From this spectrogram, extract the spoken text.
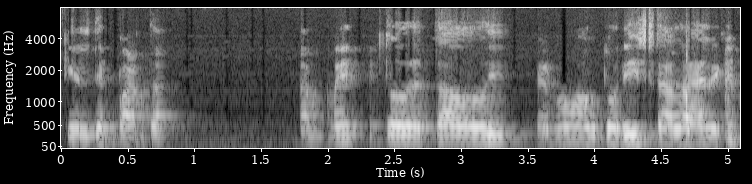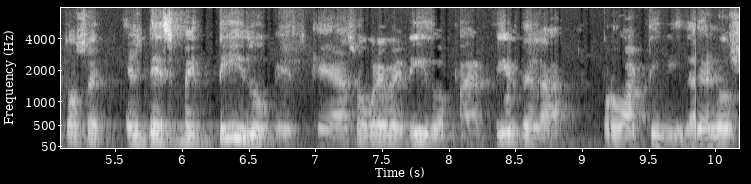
que el departamento de Estado que no autoriza las elecciones. Entonces, el desmentido que, que ha sobrevenido a partir de la proactividad de los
